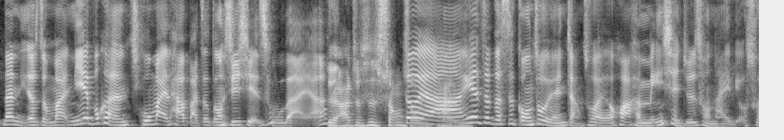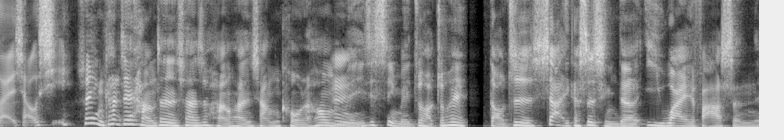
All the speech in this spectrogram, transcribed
那你要怎么办？你也不可能出卖他把这个东西写出来啊。对啊，就是双手。对啊，因为这个是工作人员讲出来的话，很明显就是从哪里流出来的消息。所以你看这一行真的算是环环相扣，然后每一件事情没做好，就会导致下一个事情的意外发生呢。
